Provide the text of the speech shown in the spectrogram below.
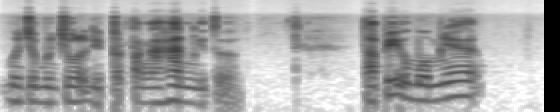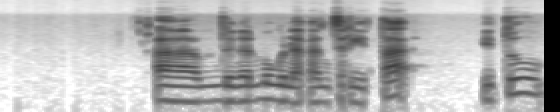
muncul-muncul di pertengahan gitu. Tapi umumnya um, dengan menggunakan cerita itu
